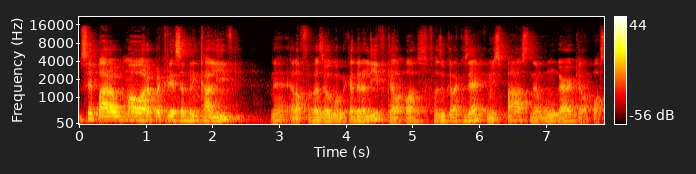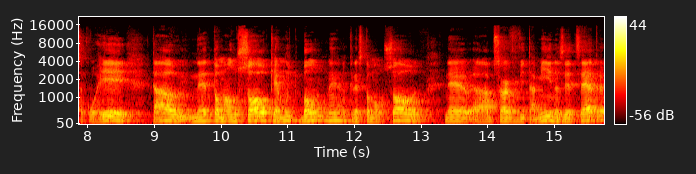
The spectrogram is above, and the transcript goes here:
separa uma hora para a criança brincar livre, né? Ela fazer alguma brincadeira livre, que ela possa fazer o que ela quiser, com espaço, né? Algum lugar que ela possa correr, tal, né? Tomar um sol, que é muito bom, né? A criança tomar um sol, né, absorve vitaminas, etc.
